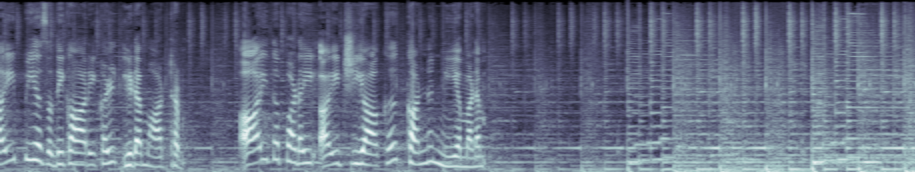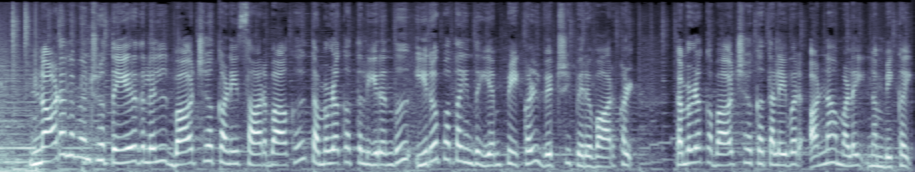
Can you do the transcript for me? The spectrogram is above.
ஐபிஎஸ் அதிகாரிகள் இடமாற்றம். ஆயுதப்படை ஐஜியாக கண்ணன் நியமனம். நாடாளுமன்ற தேர்தலில் பாஜக அணி சார்பாக தமிழகத்தில் இருந்து இருபத்தைந்து எம்பிக்கள் வெற்றி பெறுவார்கள். தமிழக பாஜக தலைவர் அண்ணாமலை நம்பிக்கை.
